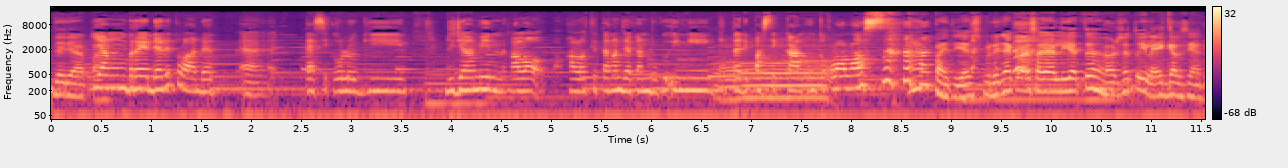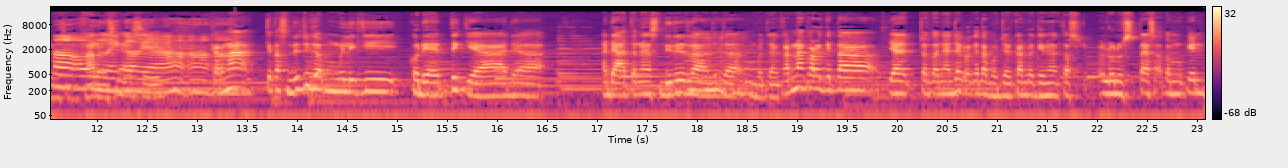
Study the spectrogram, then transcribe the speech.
jadi apa Yang beredar itu loh ada eh, tes psikologi dijamin kalau kalau kita ngerjakan buku ini kita Oh. dipastikan untuk lolos. apa itu ya sebenarnya kalau saya lihat tuh harusnya tuh ilegal sih harusnya Ah, oh, harusnya ilegal sih ya. Ah, ah, karena kita sendiri juga memiliki kode etik ya ada ada aturannya sendiri Hmm, lah kita membaca karena kalau kita ya contohnya aja kalau kita bocorkan bagaimana tes lulus tes atau mungkin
